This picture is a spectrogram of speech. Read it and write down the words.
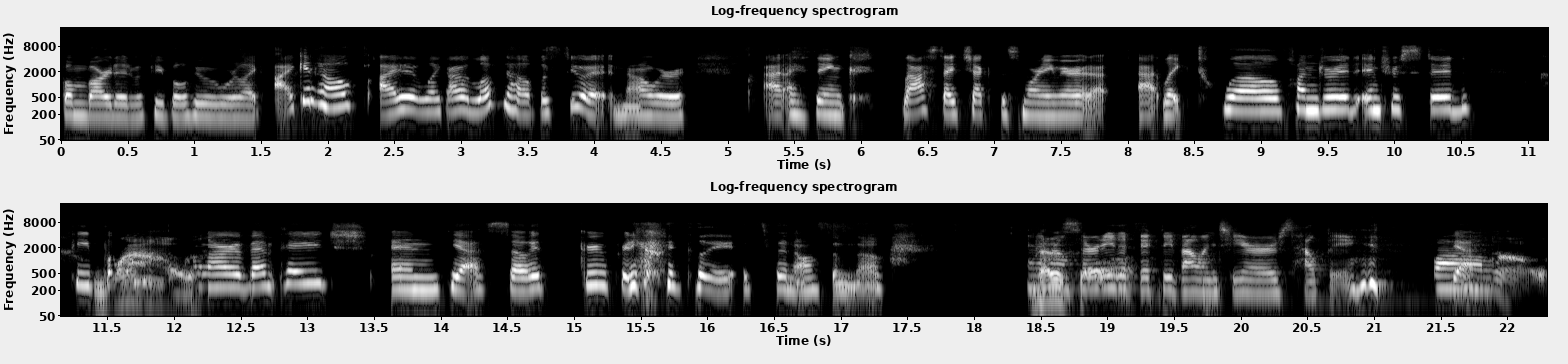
bombarded with people who were like, I can help. I like, I would love to help. Let's do it. And now we're at, I think last I checked this morning, we were at, at like 1,200 interested people Wow. on our event page. And yeah, so it grew pretty quickly. It's been awesome though. And That around is so 30 to 50 volunteers helping. Wow. Yeah. Wow.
